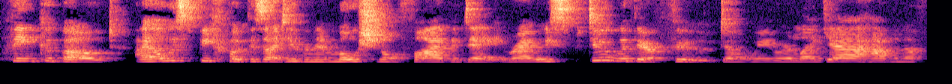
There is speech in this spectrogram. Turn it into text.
think about i always speak about this idea of an emotional five a day right? We do it with their food don't we? We're like yeah i have enough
